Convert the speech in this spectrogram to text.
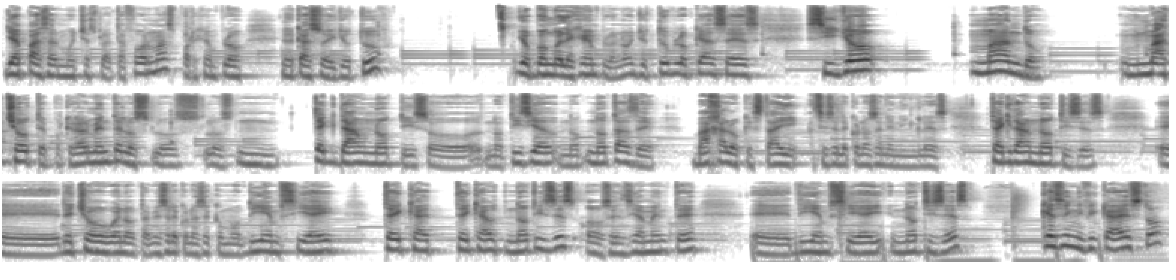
ya pasa en muchas plataformas, por ejemplo, en el caso de YouTube. Yo pongo el ejemplo, ¿no? YouTube lo que hace es, si yo mando un machote, porque realmente los, los, los mm, take down notice o noticias, notas de baja lo que está ahí, así se le conocen en inglés, take down notices. Eh, de hecho, bueno, también se le conoce como DMCA, take out, take out notices o sencillamente eh, DMCA notices. ¿Qué significa esto?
